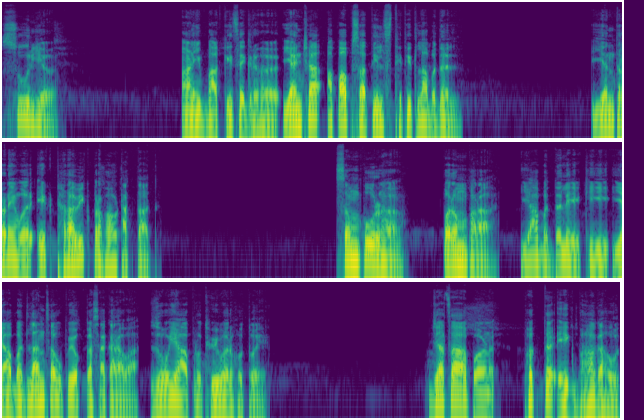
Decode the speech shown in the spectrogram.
सूर्य आणि बाकीचे ग्रह यांच्या आपापसातील स्थितीतला बदल यंत्रणेवर एक ठराविक प्रभाव टाकतात. संपूर्ण परंपरा याबद्दल आहे की या बदलांचा उपयोग कसा करावा जो या पृथ्वीवर होतोय. ज्याचा आपण फक्त एक भाग आहोत.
